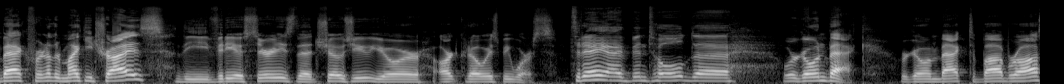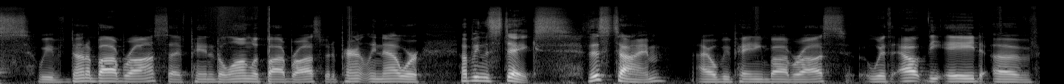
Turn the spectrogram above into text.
back for another Mikey Tries, the video series that shows you your art could always be worse. Today I've been told uh, we're going back. We're going back to Bob Ross. We've done a Bob Ross. I've painted along with Bob Ross, but apparently now we're upping the stakes. This time I will be painting Bob Ross without the aid of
